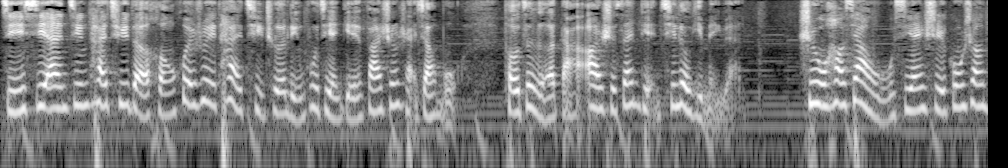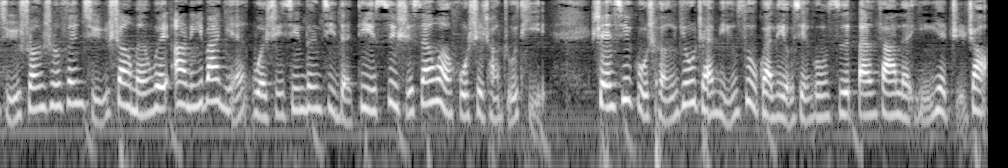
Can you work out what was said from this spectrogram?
及西安经开区的恒汇瑞泰汽车零部件研发生产项目，投资额达二十三点七六亿美元。十五号下午，西安市工商局双生分局上门为二零一八年我市新登记的第四十三万户市场主体陕西古城优宅民宿管理有限公司颁发了营业执照。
